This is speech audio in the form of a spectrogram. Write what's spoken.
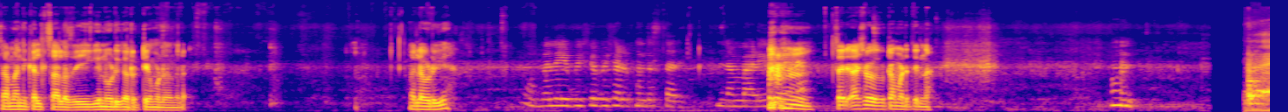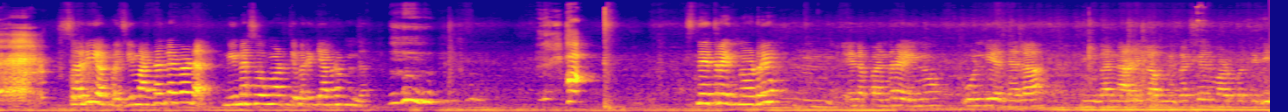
ಸಾಮಾನ್ಯ ಕೆಲಸ ಸಾಲದು ಈಗಿನ ಹುಡುಗ ರೊಟ್ಟಿ ಮಾಡೋದಂದ್ರೆ ಅಲ್ಲ ಹುಡುಗಿ? ಬಿಸಿ ಕುಂದಿಸ್ತಾರೆ ನಮ್ಮ ಸರಿ ಅಶ್ವ ಊಟ ಮಾಡ್ತೀನಿ ನಾ. ಸರಿ ಅಪ್ಪಾಜಿ ಮಾತಾಡಲೇ ಬೇಡ. ನೀನೇ ಸೋಗ್ ಮಾಡ್ತೀವಿ ಬರೀ ಕ್ಯಾಮ್ರಾ ಮುಂದೆ. ಸ್ನೇಹಿತರೆ, ಈಗ ನೋಡ್ರಿ ಏನಪ್ಪ ಅಂದ್ರೆ ಇನ್ನು ಉಂಡಿ ಅದನ್ನೆಲ್ಲ ನಿಮ್ಗೆ ನಾಳೆ ಲಾಗ್ನಾಗ ಶೇರ್ ಮಾಡ್ಕೊತೀನಿ,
